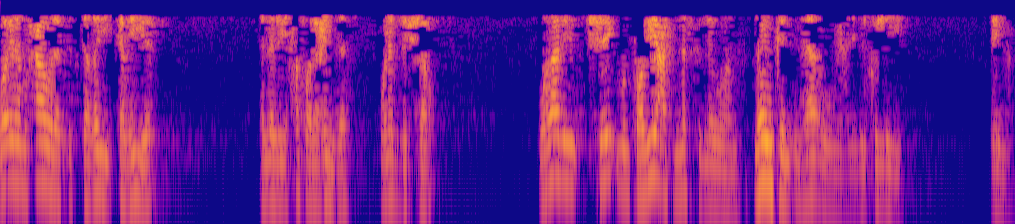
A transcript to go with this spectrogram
وإلى محاولة التغيير الذي حصل عنده ونبذ الشر. وهذا شيء من طبيعة النفس اللوامة. لا يمكن إنهاؤه يعني بالكلية. أي نعم.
